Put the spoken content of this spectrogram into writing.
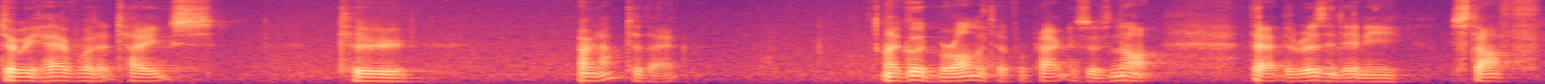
Do we have what it takes to own up to that? A good barometer for practice is not that there isn't any stuff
